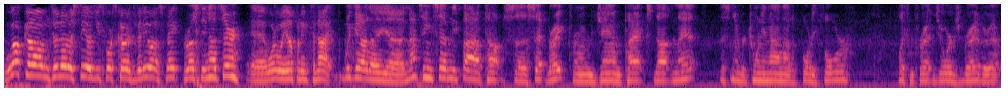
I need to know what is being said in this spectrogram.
Welcome to another COG Sports Cards video. I'm Snake. Rusty Nuts here. And what are we opening tonight? We got a uh, 1975 Topps uh, set break from jampacks.net. This number 29 out of 44. Looking for at George Brett or at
